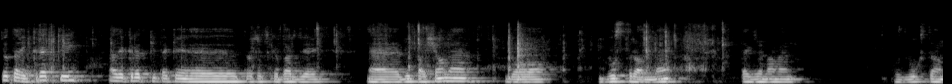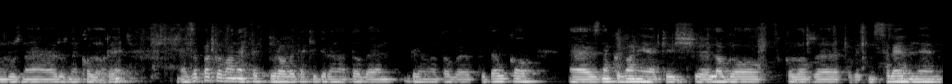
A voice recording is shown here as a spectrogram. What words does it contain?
Tutaj kredki, ale kredki takie troszeczkę bardziej e, wypasione, bo dwustronne. Także mamy z dwóch stron różne, różne kolory. E, Zapakowane w tekturowe, takie granatowe, granatowe pudełko. E, Znakowanie jakieś logo w kolorze powiedzmy srebrnym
